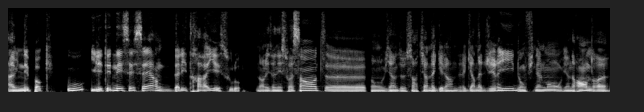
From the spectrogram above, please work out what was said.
à une époque où il était nécessaire d'aller travailler sous l'eau. Dans les années 60, euh, on vient de sortir de la guerre, guerre d'Algérie, donc finalement on vient de rendre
